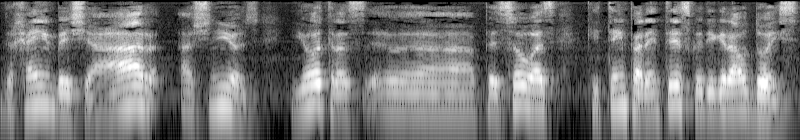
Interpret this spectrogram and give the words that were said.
Vechem Beshaar Ashnios, e outras uh, pessoas que têm parentesco de grau 2.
